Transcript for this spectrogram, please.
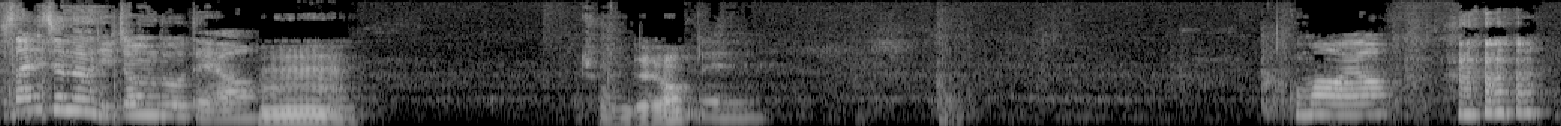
사이즈는 이 정도 돼요. 음. 좋은데요? 네. 고마워요.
